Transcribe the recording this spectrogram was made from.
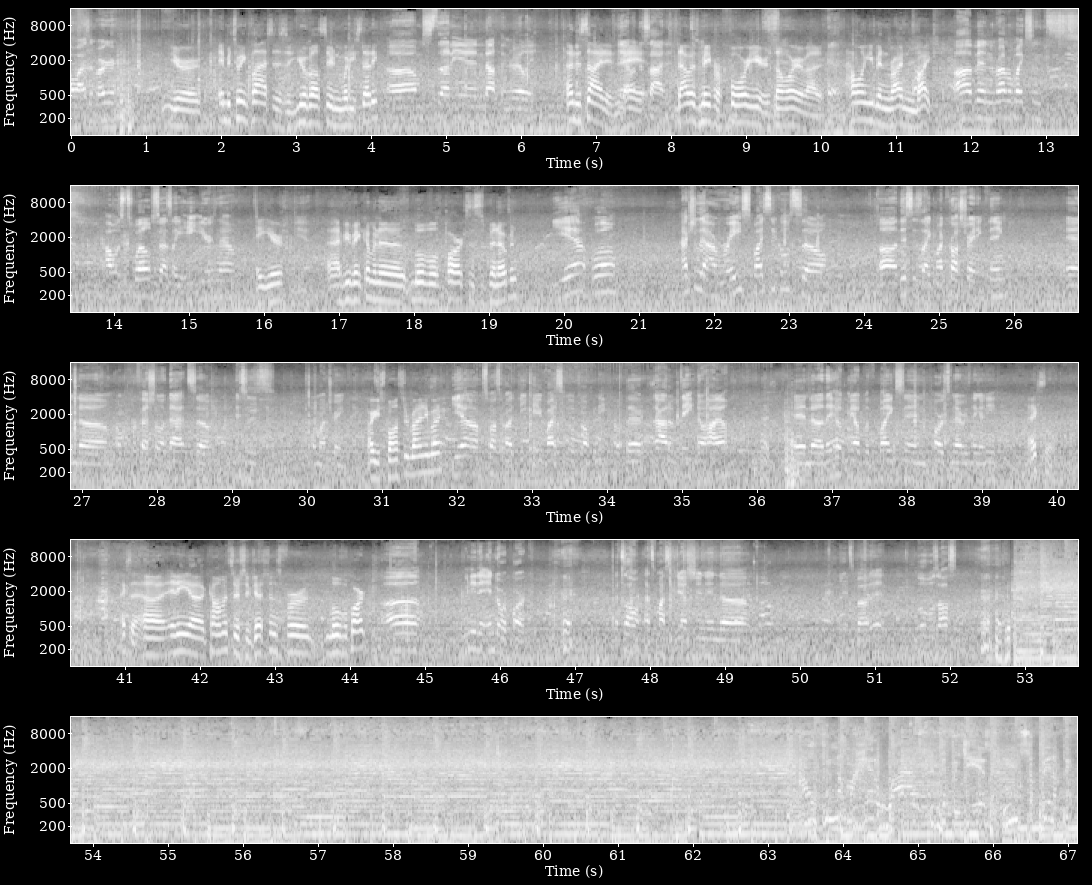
Weisenberger. You're in between classes, a U of L student. What do you study? Uh, I'm studying nothing really. Undecided. Yeah, undecided. That was me for four years. Don't worry about it. How long you been riding bike? I've been riding my bike since I was 12, so that's like eight years now. Eight years. Yeah. Uh, have you been coming to Louisville Park since it's been open? Yeah, well, actually, I race bicycles, so uh, this is like my cross training thing, and uh, I'm a professional at that, so this is of my training things. Are you sponsored by anybody? Yeah, I'm sponsored by DK Bicycle Company up there, It's out of Dayton, Ohio, and uh, they hook me up with bikes and parts and everything I need. Excellent. Excellent. Uh, any uh, comments or suggestions for Louisville Park? Uh, we need an indoor park. that's all. That's my suggestion, and uh, that's about it. Louisville's awesome. years. Ooh, so a big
